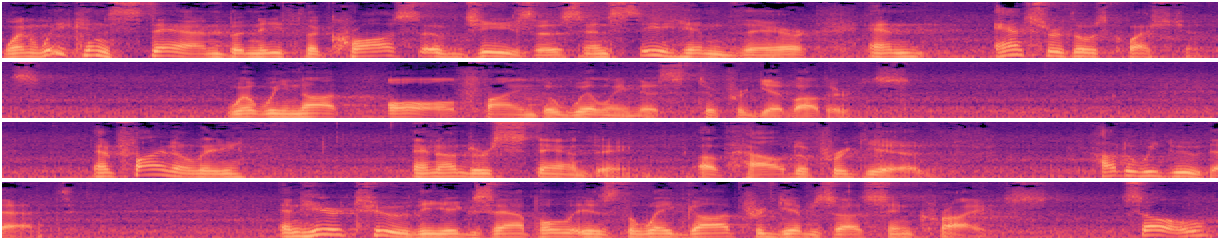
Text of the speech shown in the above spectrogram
When we can stand beneath the cross of Jesus and see Him there and answer those questions, will we not all find the willingness to forgive others? And finally, an understanding of how to forgive. How do we do that? And here, too, the example is the way God forgives us in Christ. So,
